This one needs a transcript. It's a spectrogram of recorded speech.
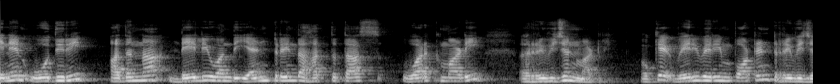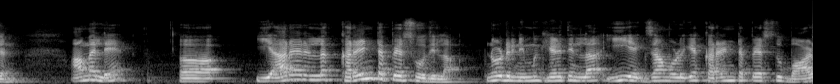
ಏನೇನು ಓದಿರಿ, ಅದನ್ನು ಡೈಲಿ ಒಂದು ಎಂಟರಿಂದ ಹತ್ತು ತಾಸು ವರ್ಕ್ ಮಾಡಿ ರಿವಿಷನ್ ಮಾಡಿರಿ. Okay very very important revision ಆಮೇಲೆ ಯಾರ್ಯಾರೆಲ್ಲ ಕರೆಂಟ್ ಅಫೇರ್ಸ್ ಓದಿಲ್ಲ ನೋಡ್ರಿ, ನಿಮಗೆ ಹೇಳ್ತೀನಿಲ್ಲ ಈ ಎಕ್ಸಾಮ್ ಒಳಗೆ ಕರೆಂಟ್ ಅಫೇರ್ಸ್ದು ಭಾಳ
